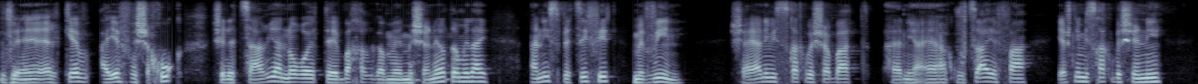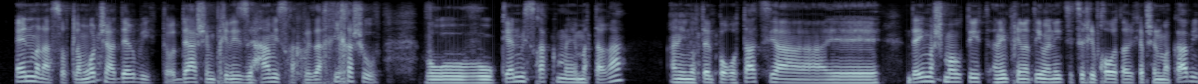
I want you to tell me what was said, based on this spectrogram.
והרכב עייף ושחוק שלצערי אני לא רואה את בכר גם משנה יותר מדי, אני ספציפית מבין שהיה לי משחק בשבת, אני, הקבוצה עייפה, יש לי משחק בשני, אין מה לעשות, למרות שהדרבי, אתה יודע שמבחיני זה המשחק וזה הכי חשוב, והוא, והוא כן משחק מטרה, אני נותן פה רוטציה אה, די משמעותית, אני מבחינתי אם אני הייתי צריך לבחור את הרכב של מכבי,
